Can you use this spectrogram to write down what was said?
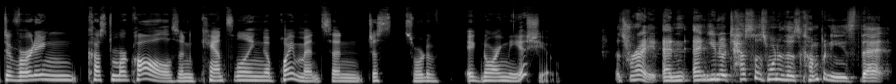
diverting customer calls and canceling appointments and just sort of ignoring the issue. That's right. And and you know Tesla is one of those companies that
